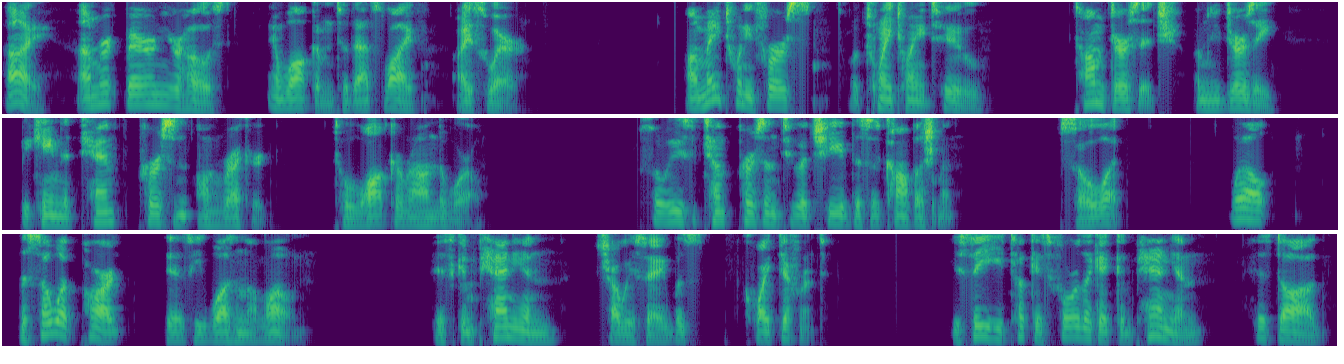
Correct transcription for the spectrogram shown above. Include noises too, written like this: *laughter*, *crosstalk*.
Hi, I'm Rick Barron, your host, and welcome to That's Life, I Swear. On May 21st of 2022, Tom Turcich from New Jersey became the 10th person on record to walk around the world. So he's the 10th person to achieve this accomplishment. So what? Well, the so what part is he wasn't alone. His companion, shall we say, was quite different. You see, he took his four legged companion his dog,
